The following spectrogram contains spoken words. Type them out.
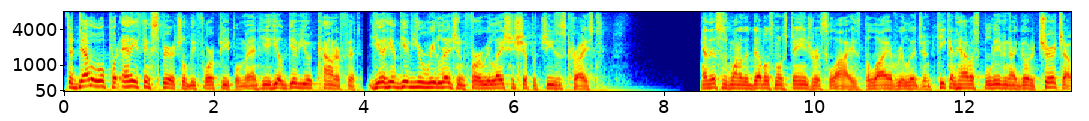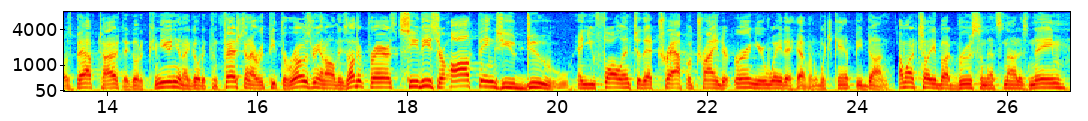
The devil will put anything spiritual before people, man. He, he'll give you a counterfeit. He'll, he'll give you religion for a relationship with Jesus Christ. And this is one of the devil's most dangerous lies, the lie of religion. He can have us believing I go to church, I was baptized, I go to communion, I go to confession, I repeat the rosary and all these other prayers. See, these are all things you do, and you fall into that trap of trying to earn your way to heaven, which can't be done. I want to tell you about Bruce, and that's not his name,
